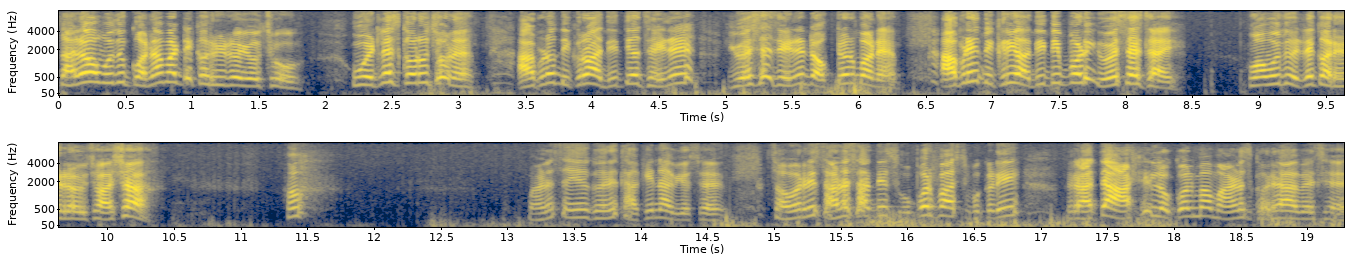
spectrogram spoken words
સાલો આ બધું કોના માટે કરી રહ્યો છું? હું એટલે જ કરું છું ને. આપણો દીકરો આદિત્ય જઈને યુએસએ જઈને ડોક્ટર બને. આપણી દીકરી અદિતિ પણ યુએસએ જાય. હું આ બધું એટલે કરી રહ્યો છું, આશા? માણસ અહીંયા ઘરે થાકીને આવ્યો છે. સવારે સાડા સાતે સુપરફાસ્ટ પકડી, રાતે આઠની લોકલમાં માણસ ઘરે આવે છે.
